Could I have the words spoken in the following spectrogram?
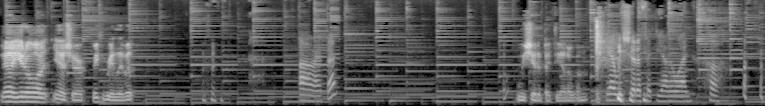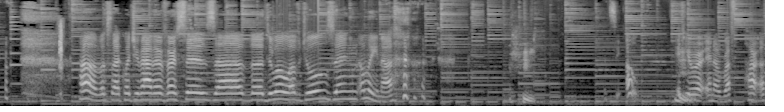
Yeah, you know what? Yeah, sure. We can relive it. Alright then. We should have picked the other one. yeah, we should have picked the other one. Huh. oh, looks like Would You Rather versus uh, the duo of Jules and Aleena. hmm. Let's see. Oh, hmm. if you were in a rough part of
